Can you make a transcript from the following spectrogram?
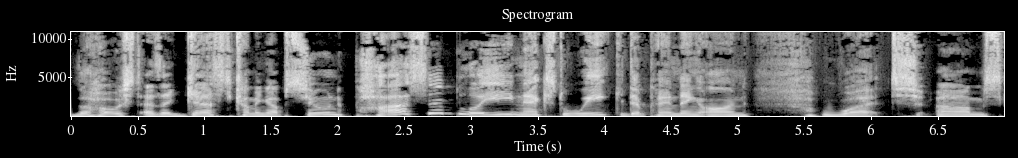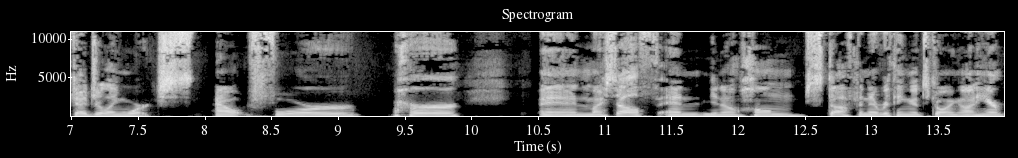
the host as a guest coming up soon, possibly next week, depending on what um, scheduling works out for her and myself and, you know, home stuff and everything that's going on here.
